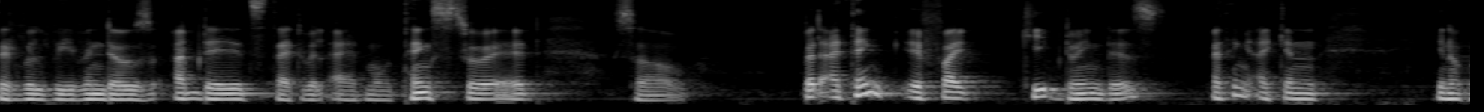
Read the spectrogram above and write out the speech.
there will be windows updates that will add more things to it. So but i think if i keep doing this i think i can you know,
